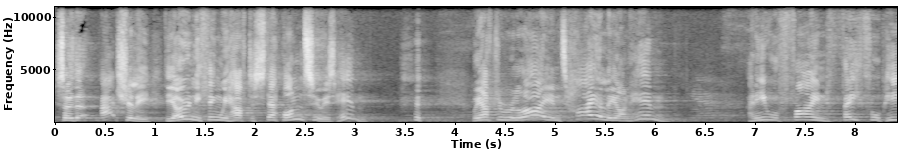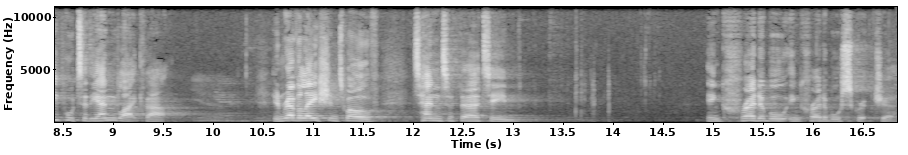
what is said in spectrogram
So that actually the only thing we have to step onto is Him. we have to rely entirely on Him. And he will find faithful people to the end like that. In Revelation 12, 10 to 13, incredible, incredible scripture.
